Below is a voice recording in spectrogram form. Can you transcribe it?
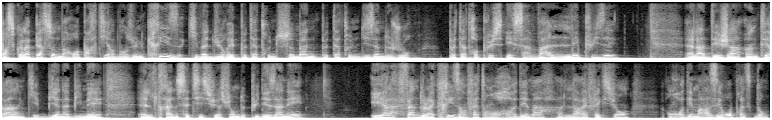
Parce que la personne va repartir dans une crise qui va durer peut-être une semaine, peut-être une dizaine de jours, peut-être plus, et ça va l'épuiser. Elle a déjà un terrain qui est bien abîmé. Elle traîne cette situation depuis des années. Et à la fin de la crise, en fait, on redémarre la réflexion. On redémarre à zéro presque. Donc,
